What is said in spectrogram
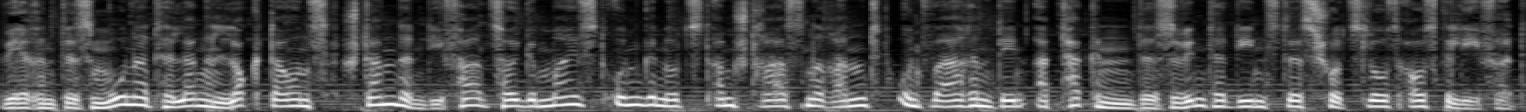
Während des monatelangen Lockdowns standen die Fahrzeuge meist ungenutzt am Straßenrand und waren den Attacken des Winterdienstes schutzlos ausgeliefert.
